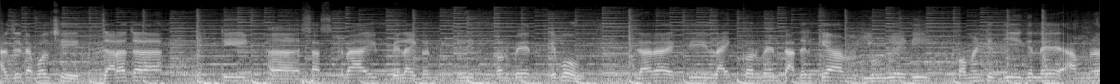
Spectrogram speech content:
আর যেটা বলছি, যারা যারা একটি সাবস্ক্রাইব বেল আইকনটি ক্লিক করবেন এবং যারা একটি লাইক করবেন, তাদেরকে ইউআইডি কমেন্টে দিয়ে গেলে আমরা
